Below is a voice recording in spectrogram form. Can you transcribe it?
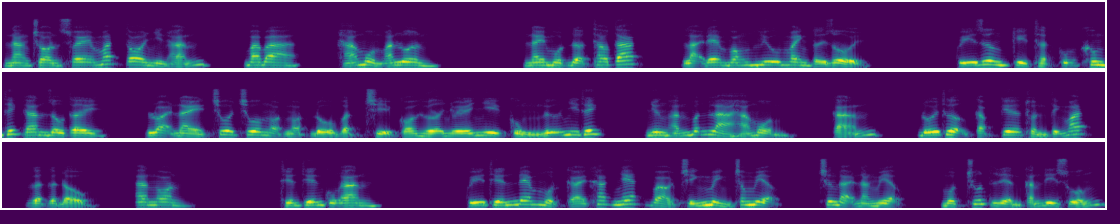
Nàng tròn xoe mắt to nhìn hắn, ba ba, há mồm ăn luôn. Này một đợt thao tác, lại đem vong hưu manh tới rồi. Quý Dương kỳ thật cũng không thích ăn dâu tây, loại này chua chua ngọt ngọt đồ vật chỉ có hứa nhuế nhi cùng nữ nhi thích, nhưng hắn vẫn là há mồm, cán, đối thượng cặp kia thuần tĩnh mắt, gật gật đầu, ăn ngon. Thiến thiến cũng ăn. Quý thiến đem một cái khác nhét vào chính mình trong miệng, trương đại nàng miệng, một chút liền cắn đi xuống.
